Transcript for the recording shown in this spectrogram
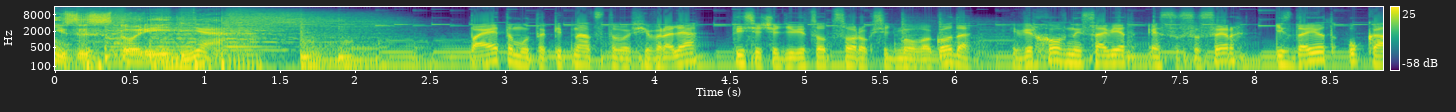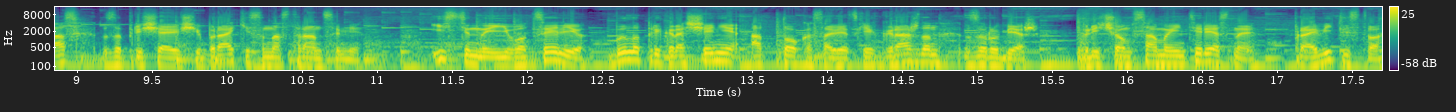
из истории дня. Поэтому-то 15 февраля 1947 года Верховный Совет СССР издает указ, запрещающий браки с иностранцами. Истинной его целью было прекращение оттока советских граждан за рубеж. Причем самое интересное, правительство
